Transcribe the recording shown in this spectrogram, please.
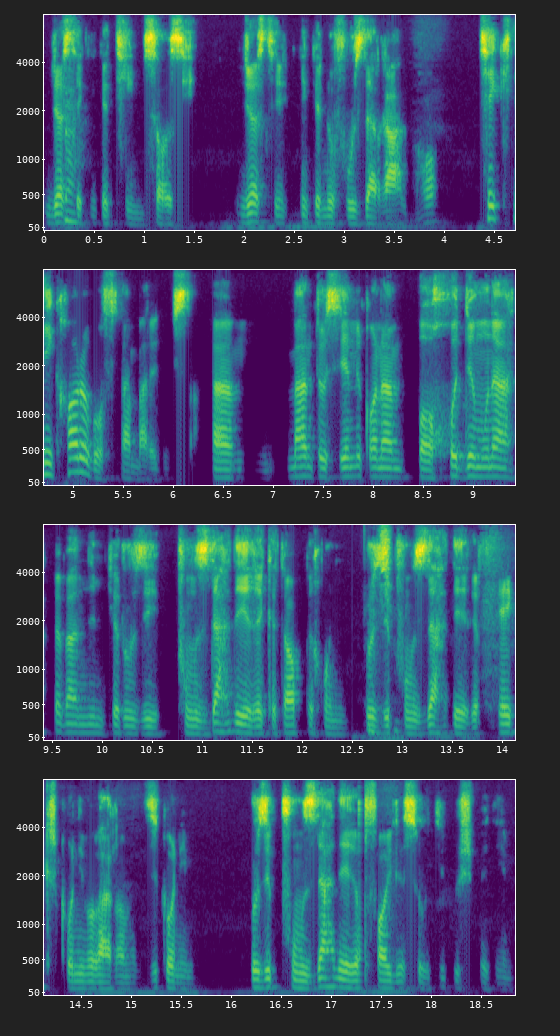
اینجا از تکنیک تیم سازی اینجا تکنیک نفوذ در قلب ها تکنیک ها رو گفتم برای دوستان. من توصیه می‌کنم با خودمون عهد ببندیم که روزی 15 دقیقه کتاب بخونیم روزی 15 دقیقه فکر کنیم و برنامه‌ریزی کنیم روزی 15 دقیقه فایل صوتی گوش بدیم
